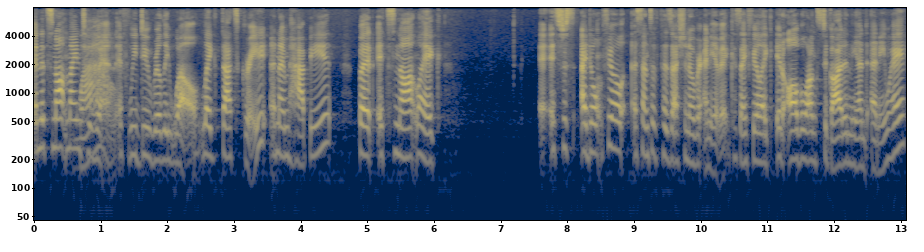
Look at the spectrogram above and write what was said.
And it's not mine to win if we do really well. Like that's great and I'm happy, but it's not like it's just I don't feel a sense of possession over any of it because I feel like it all belongs to God in the end anyway.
